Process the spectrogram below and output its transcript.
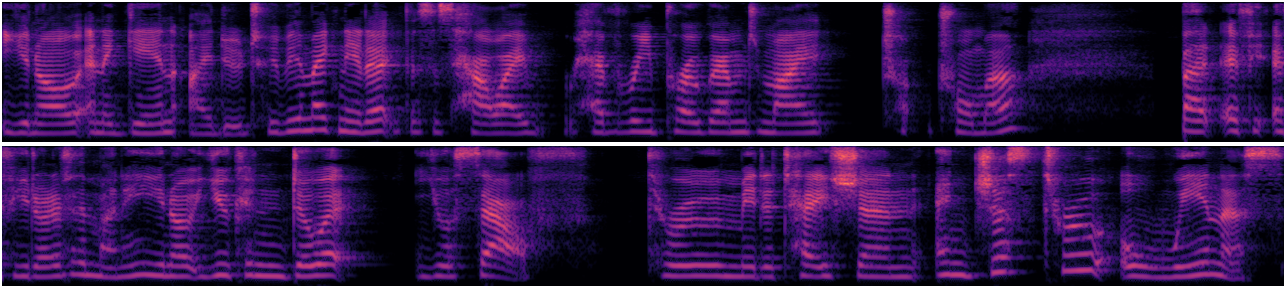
you know, and again, I do to be magnetic. This is how I have reprogrammed my tra- trauma. But if, if you don't have the money, you know, you can do it yourself through meditation and just through awareness,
